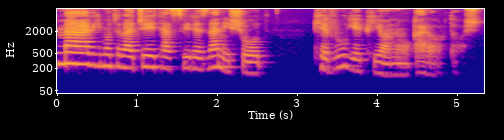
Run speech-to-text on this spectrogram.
مرگ متوجه تصویر زنی شد که روی پیانو قرار داشت.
